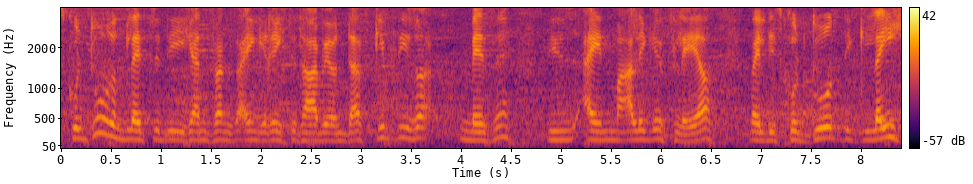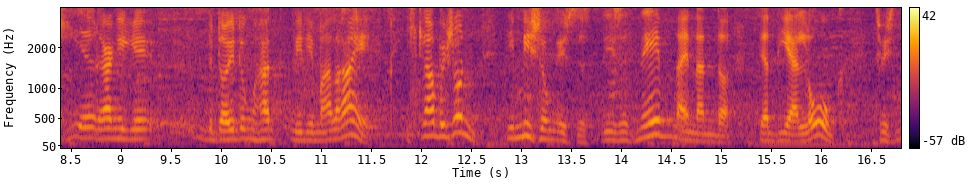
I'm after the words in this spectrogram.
Skulpturenplätze, die ich anfangs eingerichtet habe. Und das gibt dieser Messe dieses einmalige Flair, weil die Skulptur die gleichrangige Bedeutung hat wie die Malerei. Ich glaube schon, die Mischung ist es, dieses Nebeneinander, der Dialog zwischen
